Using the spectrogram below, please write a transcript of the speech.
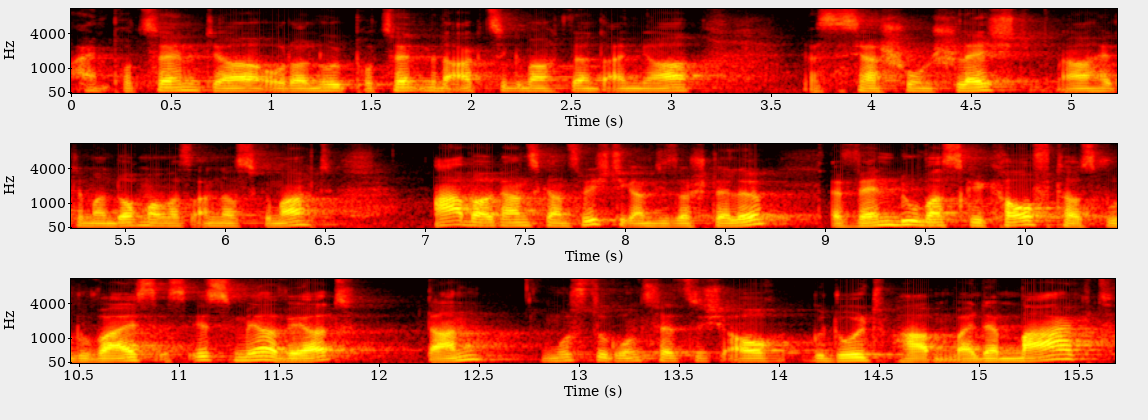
1% ja, oder 0% mit der Aktie gemacht während einem Jahr, das ist ja schon schlecht, ja, hätte man doch mal was anderes gemacht. Aber ganz, ganz wichtig an dieser Stelle, wenn du was gekauft hast, wo du weißt, es ist Mehrwert, dann musst du grundsätzlich auch Geduld haben, weil der Markt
